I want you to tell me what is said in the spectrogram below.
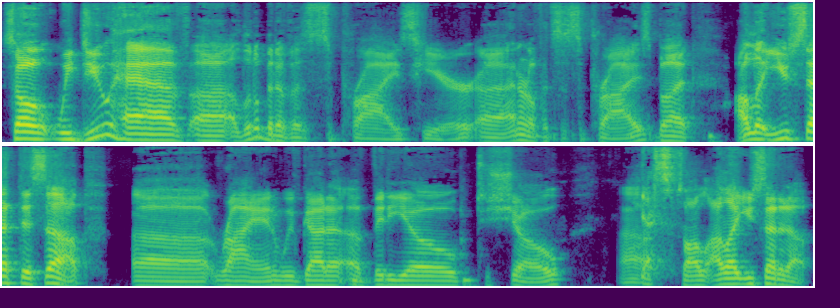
So we do have uh, a little bit of a surprise here. Uh, I don't know if it's a surprise, but I'll let you set this up, uh, Ryan. We've got a, a video to show. Uh, Yes. So I'll, I'll let you set it up.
